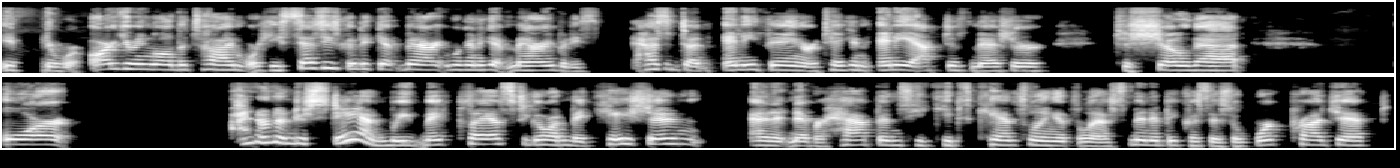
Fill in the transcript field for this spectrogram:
Either we're arguing all the time, or he says he's going to get married, we're going to get married, but he hasn't done anything or taken any active measure to show that. Or I don't understand. We make plans to go on vacation and it never happens. He keeps canceling at the last minute because there's a work project.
